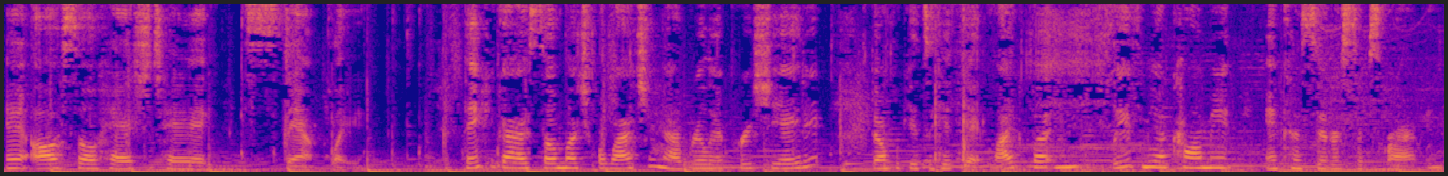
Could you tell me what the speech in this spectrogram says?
And also, hashtag stamp play. Thank you guys so much for watching. I really appreciate it. Don't forget to hit that like button, leave me a comment, and consider subscribing.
